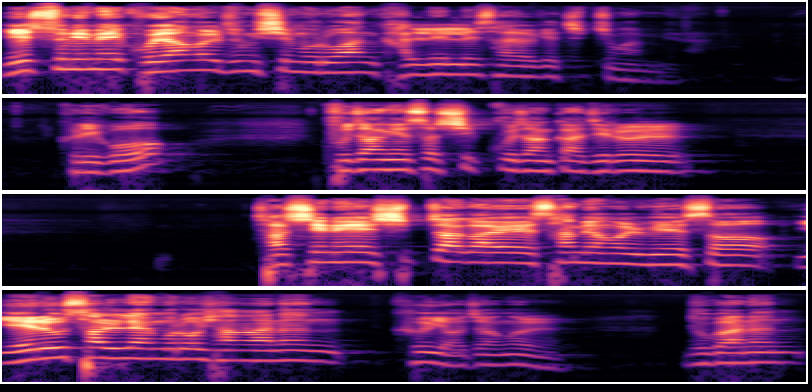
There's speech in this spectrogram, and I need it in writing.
예수님의 고향을 중심으로 한 갈릴리 사역에 집중합니다. 그리고 9장에서 19장까지를 자신의 십자가의 사명을 위해서 예루살렘으로 향하는 그 여정을 누가는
